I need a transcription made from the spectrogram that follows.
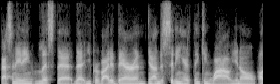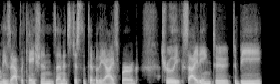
fascinating list that that you provided there. And you know i'm just sitting here thinking wow you know all these applications and it's just the tip of the iceberg. Truly exciting to to be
